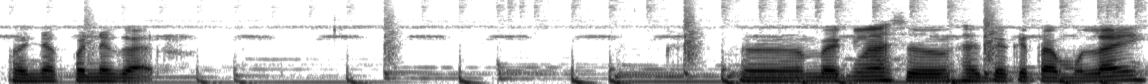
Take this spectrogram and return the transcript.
banyak pendengar. Eh, baik langsung saja kita mulai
